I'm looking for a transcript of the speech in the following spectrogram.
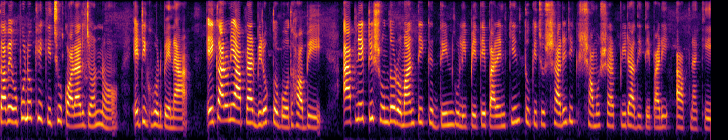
তবে উপলক্ষে কিছু করার জন্য এটি ঘটবে না। এই কারণে আপনার বিরক্ত বোধ হবে। আপনি একটি সুন্দর রোমান্টিক দিনগুলি পেতে পারেন, কিন্তু কিছু শারীরিক সমস্যার পীড়া দিতে পারে আপনাকে।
